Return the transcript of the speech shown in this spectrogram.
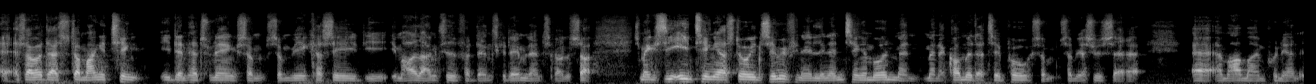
altså der, der er mange ting i den her turnering, som, som vi ikke har set i, i meget lang tid for det danske damelandshold. Så, så man kan sige, en ting er at stå i en semifinal, en anden ting er måden, man, man er kommet dertil på, som, som jeg synes er, er, er meget, meget imponerende.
